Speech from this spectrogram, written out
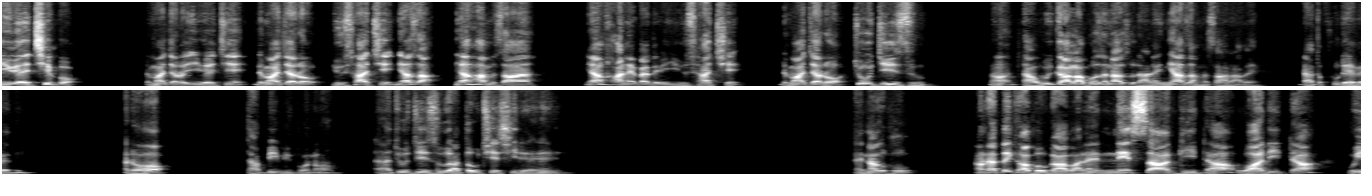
ယူရွယ်ချစ်ပေါ့ ဓမ္မကြတော့ယူရွယ်ခြင်းဓမ္မကြတော့ယူဆချစ်ညစာညခါမစားညခါနဲ့ပတ်သက်ပြီးယူဆချစ်ဓမ္မကြတော့ကြိုးကျေးဇူးနော်ဒါဝိကာလဘောဇနာဆိုတာလည်းညစာမစားတာပဲဒါတစ်ခုတည်းပဲဒီအဲ့တော့ဒါပြီးပြီပေါ့နော်အဲအကျိုးကျေးဇူးကတုတ်ချစ်ရှိတယ်အဲနောက်တစ်ခုနောက်ထပ်သိက္ခာပုဒ်ကပါလဲနိစ္စာဂီတာဝါဒိတဝိ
